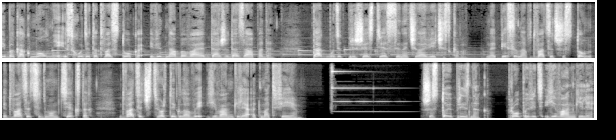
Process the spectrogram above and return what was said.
ибо как молния исходит от востока и видна бывает даже до запада, так будет пришествие Сына Человеческого – написано в 26 и 27 текстах 24 главы Евангелия от Матфея. Шестой признак. Проповедь Евангелия.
